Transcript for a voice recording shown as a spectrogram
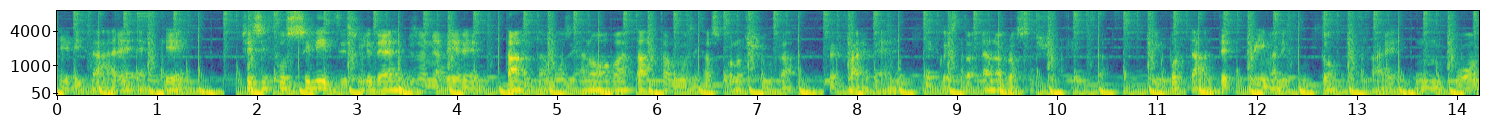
evitare è che ci si fossilizzi sull'idea che bisogna avere tanta musica nuova e tanta musica sconosciuta per fare bene. E questa è una grossa sciocchezza. L'importante prima di tutto è fare un buon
